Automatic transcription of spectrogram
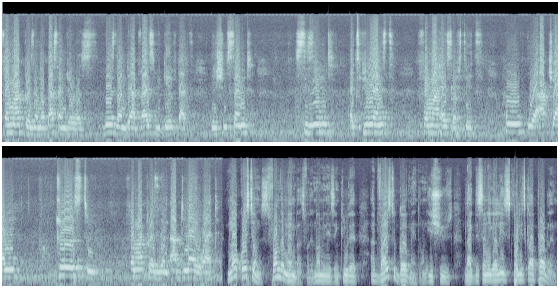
Former President Obasanjo was based on the advice we gave that they should send seasoned, experienced former heads of state who were actually close to former President Abdoulaye Wade. More questions from the members for the nominees included advice to government on issues like the Senegalese political problem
